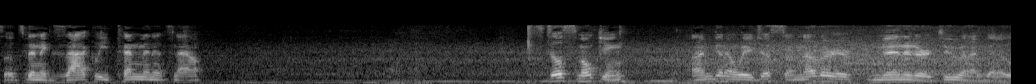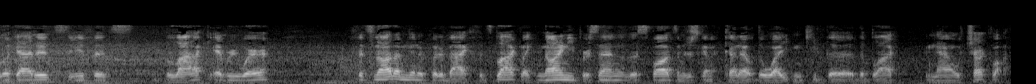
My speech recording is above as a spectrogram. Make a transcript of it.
So it's been exactly 10 minutes now. Still smoking. I'm gonna wait just another minute or two and I'm gonna look at it, see if it's black everywhere. If it's not, I'm gonna put it back. If it's black, like 90% of the spots, I'm just gonna cut out the white and keep the, the black now with char cloth.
